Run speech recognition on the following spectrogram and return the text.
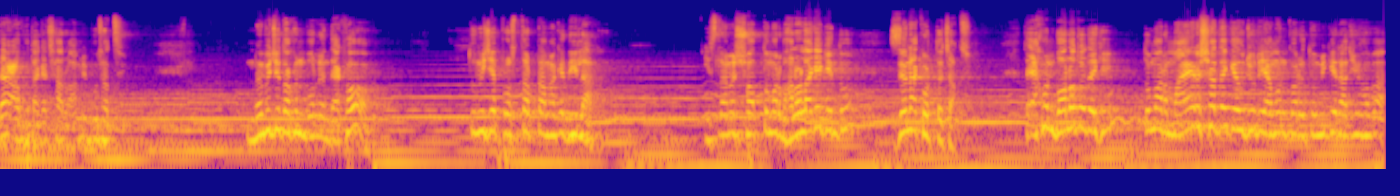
দেখো তাকে ছাড়ো, আমি বুঝাচ্ছি। নবীজি তখন বললেন, দেখো, তুমি যে প্রস্তাবটা আমাকে দিলা, ইসলামের সব তোমার ভালো লাগে, কিন্তু জেনা করতে চাচ্ছ। তো এখন বলো তো দেখি, তোমার মায়ের সাথে কেউ যদি এমন করে, তুমি কি রাজি হবা?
